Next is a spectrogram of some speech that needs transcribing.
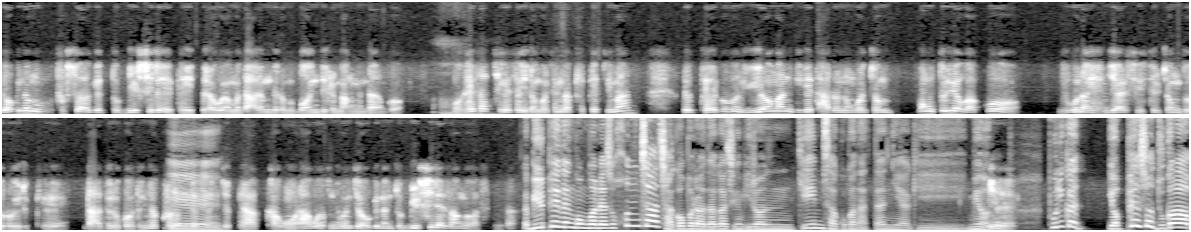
여기는 뭐 특수하게 또 밀실에 돼 있더라고요. 뭐 나름대로 뭐 먼지를 막는다는 거. 뭐 어. 회사 측에서 이런 걸 생각했겠지만 대부분 위험한 기계 다루는 건 좀 뻥 뚫려 갖고 누구나 인지할 수 있을 정도로 이렇게 놔두거든요. 그런 예. 데서 이제 배합 가공을 하거든요. 근데 여기는 좀 밀실해서 한 것 같습니다. 그러니까 밀폐된 공간에서 혼자 작업을 하다가 지금 이런 끼임 사고가 났다는 이야기면 예. 보니까 옆에서 누가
